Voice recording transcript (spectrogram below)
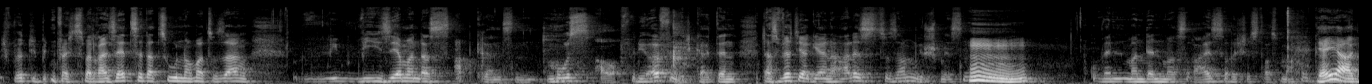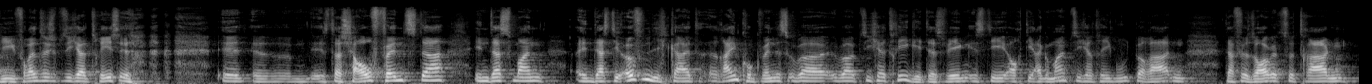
ich würde dich bitten, vielleicht zwei, drei Sätze dazu nochmal zu sagen, wie, wie sehr man das abgrenzen muss, auch für die Öffentlichkeit. Denn das wird ja gerne alles zusammengeschmissen. Mhm wenn man denn was Reißerisches draus machen kann. Ja, ja, die forensische Psychiatrie ist, äh, äh, ist das Schaufenster, in das man in das die Öffentlichkeit reinguckt, wenn es über, über Psychiatrie geht. Deswegen ist die, auch die Allgemeinpsychiatrie gut beraten, dafür Sorge zu tragen,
